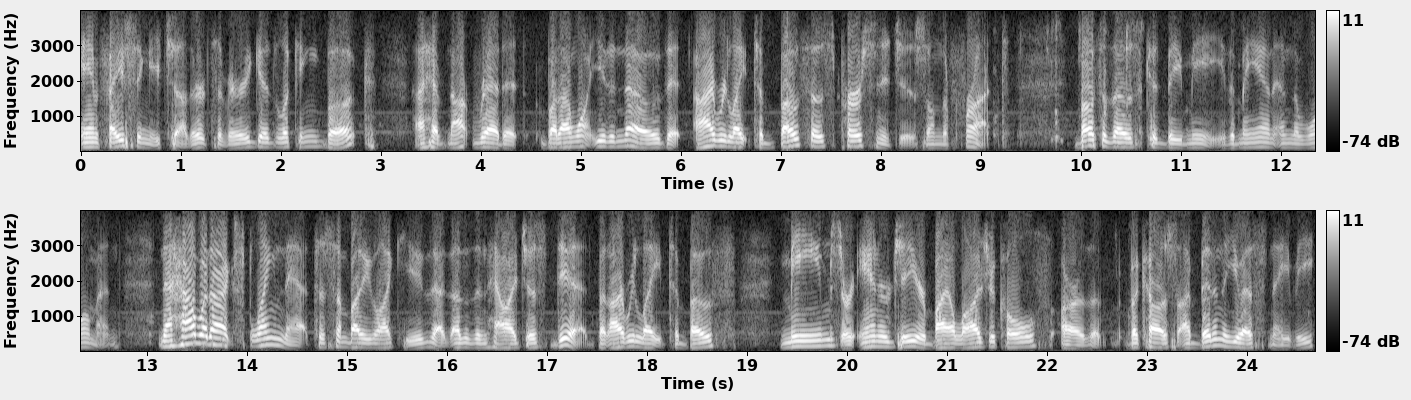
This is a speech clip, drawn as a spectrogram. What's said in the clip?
and facing each other. It's a very good looking book. I have not read it, but I want you to know that I relate to both those personages on the front. Both of those could be me, the man and the woman. Now, how would I explain that to somebody like you that other than how I just did? But I relate to both memes or energy or biologicals or the because I've been in the US Navy.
